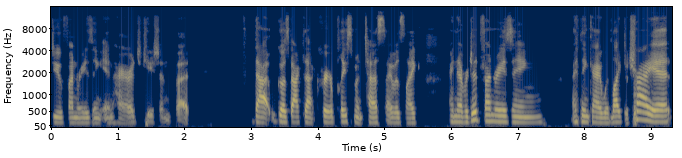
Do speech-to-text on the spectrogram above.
do fundraising in higher education, but that goes back to that career placement test. I was like, I never did fundraising. I think I would like to try it.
